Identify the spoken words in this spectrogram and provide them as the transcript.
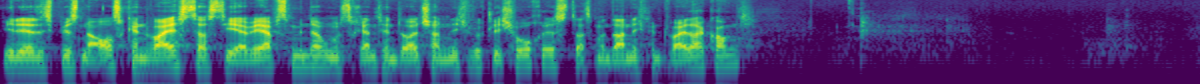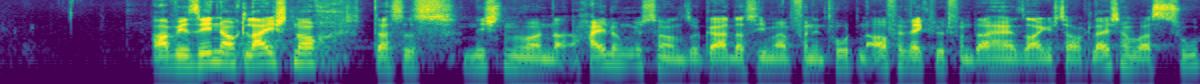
Jeder, der sich ein bisschen auskennt, weiß, dass die Erwerbsminderungsrente in Deutschland nicht wirklich hoch ist, dass man da nicht mit weiterkommt. Aber wir sehen auch gleich noch, dass es nicht nur eine Heilung ist, sondern sogar, dass jemand von den Toten auferweckt wird. Von daher sage ich da auch gleich noch was zu.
